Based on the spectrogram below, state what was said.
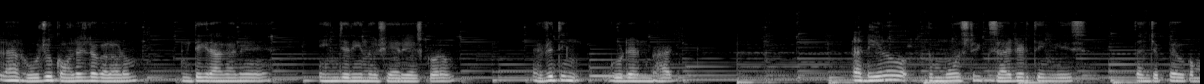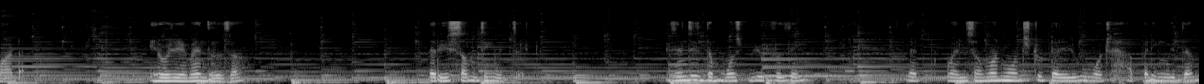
ఇలా రోజు కాలేజ్లో కలవడం ఇంటికి రాగానే ఏం జరిగిందో షేర్ చేసుకోవడం ఎవ్రీథింగ్ గుడ్ అండ్ బ్యాడ్ నా డేలో the most excited thing is తను చెప్పే ఒక మాట ఈరోజు ఏమైంది తెలుసా there is something with it isn't is the most beautiful thing that when someone wants to tell you what's happening with them,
